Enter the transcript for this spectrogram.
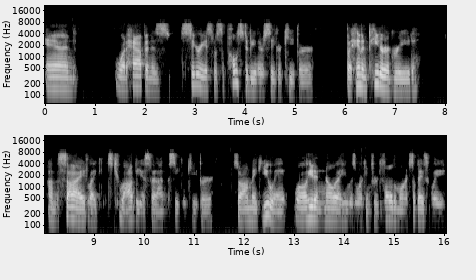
And what happened is Sirius was supposed to be their secret keeper, but him and Peter agreed on the side, like it's too obvious that I'm the secret keeper, so I'll make you it. Well, he didn't know that he was working for Voldemort, so basically,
